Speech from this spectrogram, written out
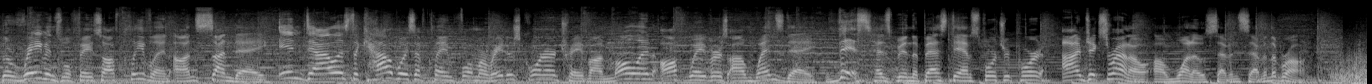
The Ravens will face off Cleveland on Sunday. In Dallas, the Cowboys have claimed former Raiders corner Trayvon Mullen off waivers on Wednesday. This has been the best damn sports report. I'm Jake Serrano on 1077 The Bronx.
